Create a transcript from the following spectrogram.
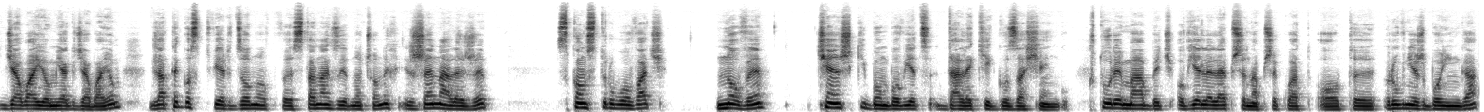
działają jak działają. Dlatego stwierdzono w Stanach Zjednoczonych, że należy skonstruować nowy, ciężki bombowiec dalekiego zasięgu, który ma być o wiele lepszy na przykład od również Boeinga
